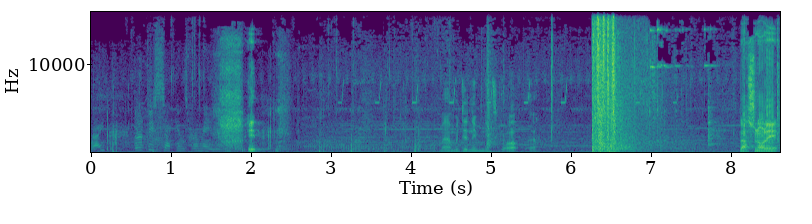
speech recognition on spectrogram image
right? 30 seconds remaining. It. Man, we didn't even need to go up there. That's not it.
